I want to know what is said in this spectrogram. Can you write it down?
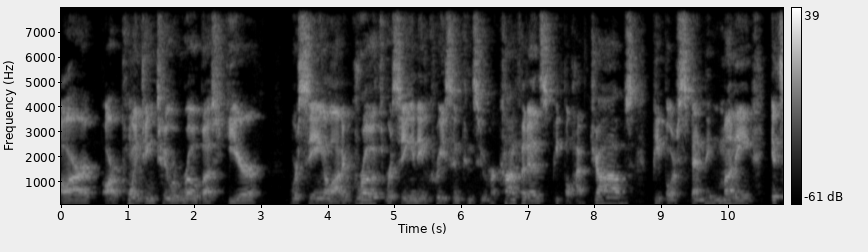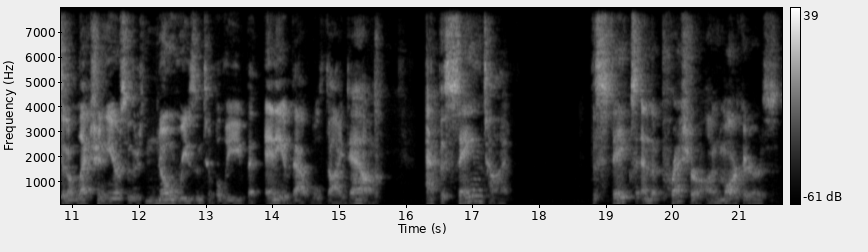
are are pointing to a robust year. We're seeing a lot of growth. We're seeing an increase in consumer confidence. People have jobs. People are spending money. It's an election year, so there's no reason to believe that any of that will die down. At the same time, the stakes and the pressure on marketers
